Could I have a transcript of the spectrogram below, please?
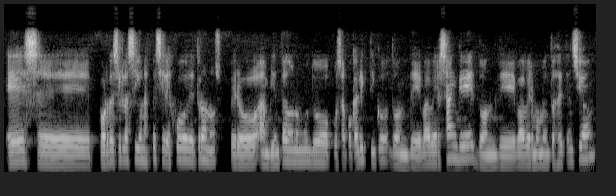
Es, eh, por decirlo así, una especie de juego de tronos, pero ambientado en un mundo posapocalíptico donde va a haber sangre, donde va a haber momentos de tensión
